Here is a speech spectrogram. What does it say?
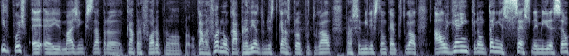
e depois a, a, imagem que se dá para cá para fora, para, para, cá para fora, não cá para dentro, neste caso para Portugal, para as famílias que estão cá em Portugal. Alguém que não tenha sucesso na imigração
